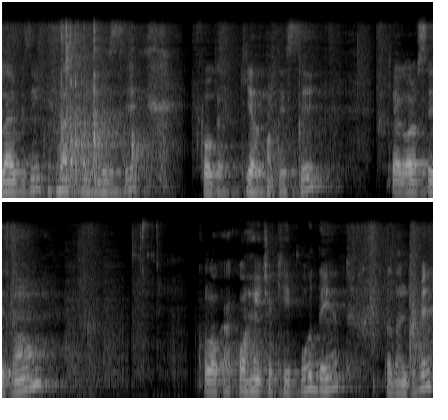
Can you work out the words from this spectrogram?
levezinho que vai acontecer. Fogo aqui acontecer. Que agora vocês vão colocar a corrente aqui por dentro. Tá dando de ver?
